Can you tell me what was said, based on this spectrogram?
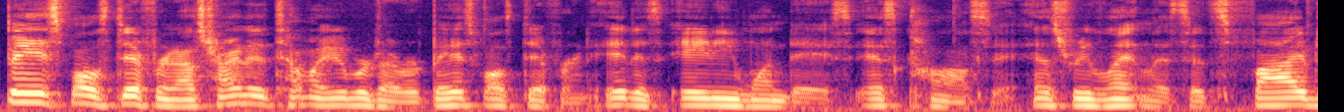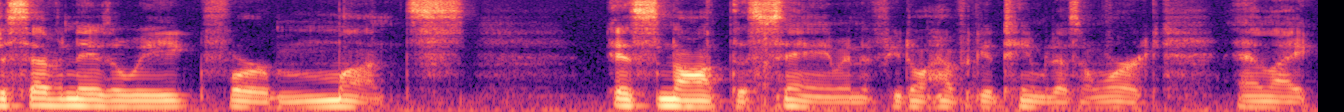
Baseball's different. I was trying to tell my Uber driver, baseball's different. It is 81 days. It's constant. It's relentless. It's five to seven days a week for months. It's not the same. And if you don't have a good team, it doesn't work. And like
